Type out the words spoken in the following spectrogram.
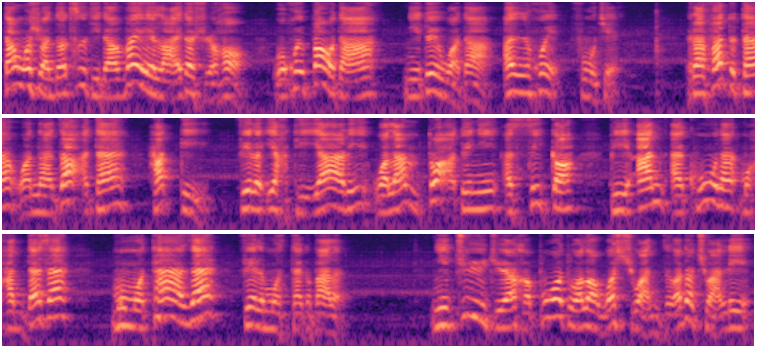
当我选择自己的未来的时候，我会报答你对我的恩惠，父亲。رفضت ونزعت حقي في الاختيار ولم تعطني الثقة بأن أكون مهندسا ممتازا في المستقبل 你拒绝和剥夺了我选择的权利，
